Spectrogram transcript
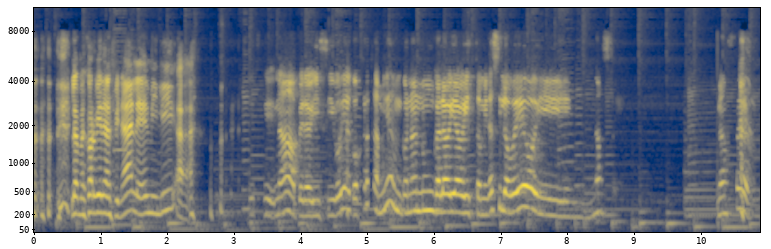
Lo mejor viene al final, ¿eh, Emily. Sí, no, pero y si voy a coger también, no, nunca lo había visto. Mirá si lo veo y no sé. No sé.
